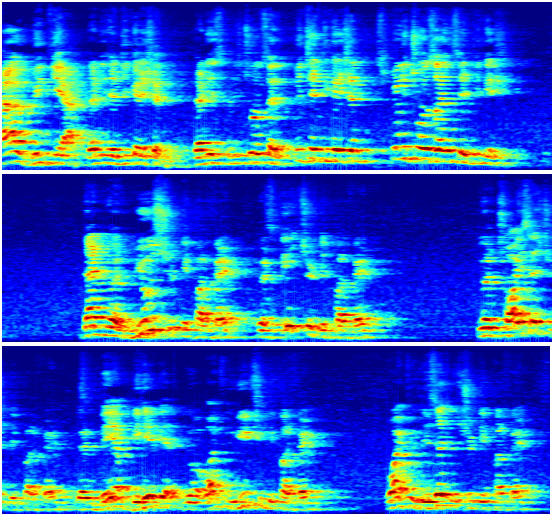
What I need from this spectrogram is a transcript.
have vidya, that is education, that is spiritual science. Which education? Spiritual science education. That your views should be perfect, your speech should be perfect, your choices should be perfect, your way of behavior, your, what you eat should be perfect, what you listen should be perfect,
